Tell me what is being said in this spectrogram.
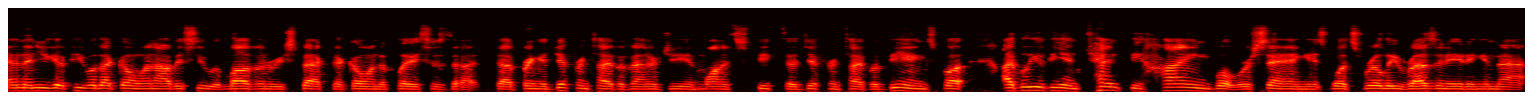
and then you get people that go in obviously with love and respect that go into places that that bring a different type of energy and want to speak to different type of beings. But I believe the intent behind what we're saying is what's really resonating in that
